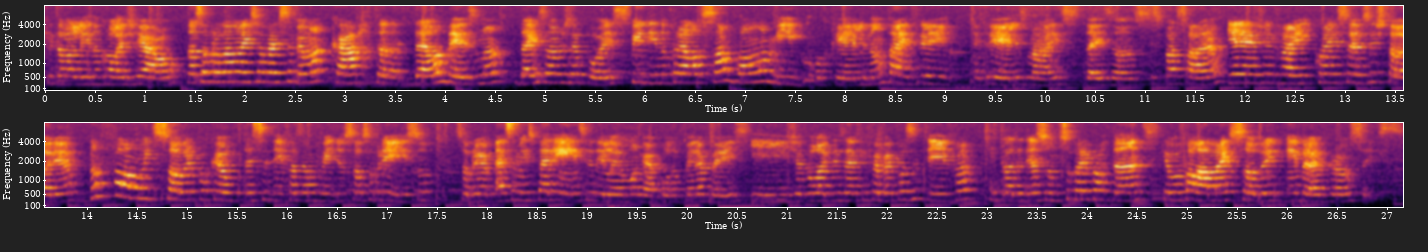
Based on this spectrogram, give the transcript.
que estão ali no colegial. Nossa protagonista vai receber uma carta dela mesma, 10 anos depois, pedindo pra ela salvar um amigo, porque ele não tá entre, entre eles mais, 10 anos se passaram. E aí a gente vai conhecer essa história. Não vou falar muito sobre, porque eu decidi fazer um vídeo só sobre isso, sobre essa minha experiência de ler o mangá pela primeira vez. E já vou logo dizer que foi bem positiva e trata de assuntos super importantes que eu vou falar mais sobre em breve pra vocês.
